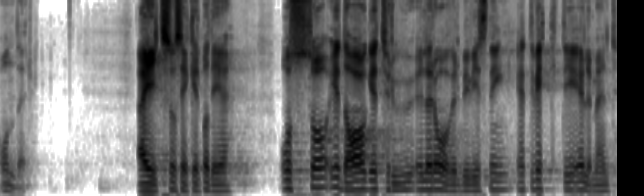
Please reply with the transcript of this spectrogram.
ånder. Jeg er ikke så sikker på det. Også i dag er tru eller overbevisning et viktig element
